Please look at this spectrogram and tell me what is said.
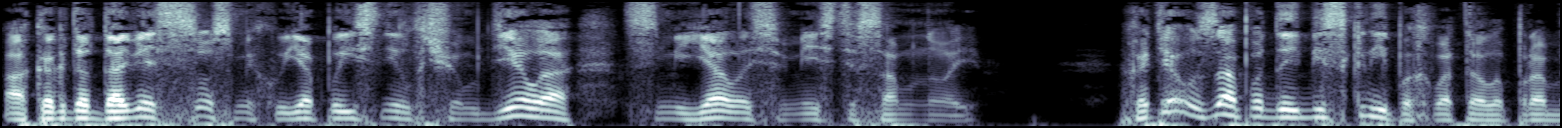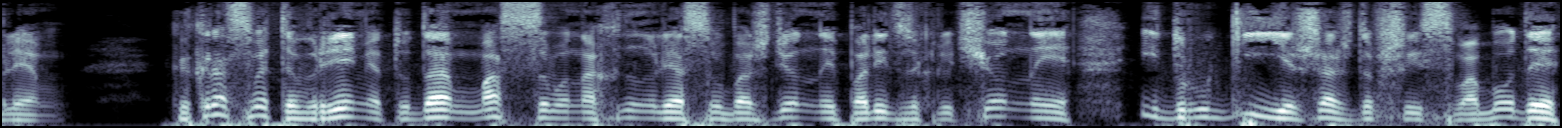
А когда, давясь со смеху, я пояснил, в чем дело, смеялась вместе со мной. Хотя у Запада и без клипа хватало проблем. Как раз в это время туда массово нахлынули освобожденные политзаключенные и другие жаждавшие свободы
